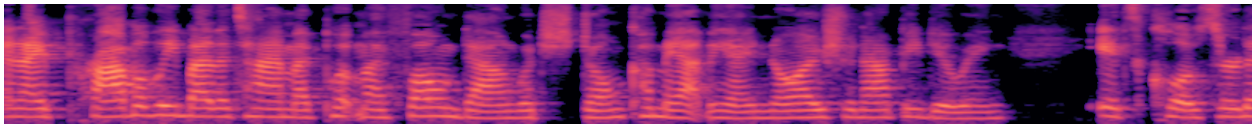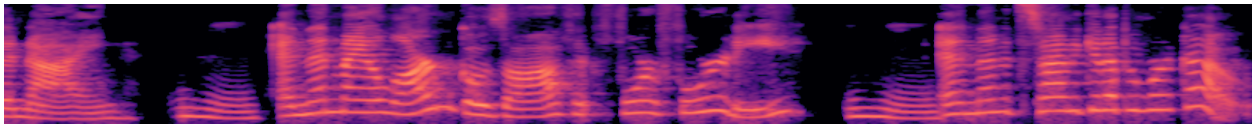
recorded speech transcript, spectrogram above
and I probably by the time I put my phone down, which don't come at me, I know I should not be doing, it's closer to 9. Mm-hmm. And then my alarm goes off at 4:40 Mm-hmm. and then it's time to get up and work out.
